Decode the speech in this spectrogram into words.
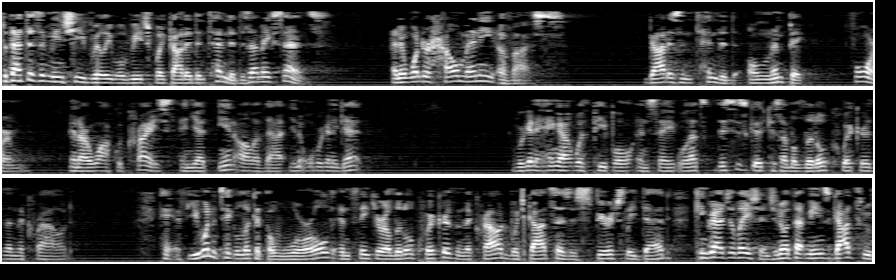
but that doesn't mean she really will reach what God had intended. Does that make sense? And I wonder how many of us God has intended Olympic form in our walk with Christ, and yet in all of that, you know what we're going to get? We're going to hang out with people and say, well, that's, this is good because I'm a little quicker than the crowd. Hey, if you want to take a look at the world and think you're a little quicker than the crowd, which God says is spiritually dead, congratulations. You know what that means? God threw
